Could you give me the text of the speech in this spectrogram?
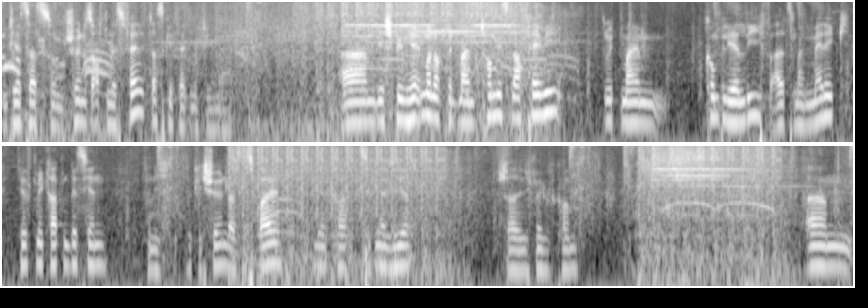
Und jetzt hast du ein schönes offenes Feld, das gefällt mir viel mehr. Ähm, wir spielen hier immer noch mit meinem Tomislav Heavy, mit meinem Kumpel hier Leaf als mein Medic. Hilft mir gerade ein bisschen. Finde ich wirklich schön, dass es zwei hier gerade signalisiert. Schade, nicht mehr gekommen. Ähm.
